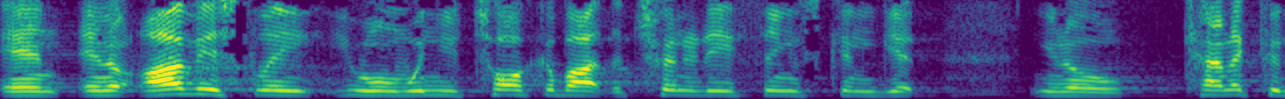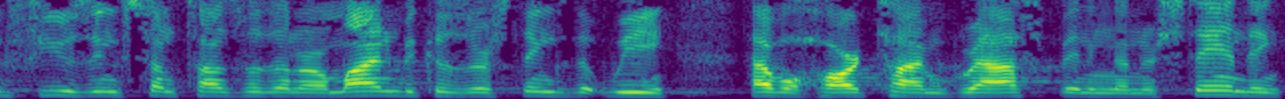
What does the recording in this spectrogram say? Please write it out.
and, and obviously, when you talk about the Trinity, things can get, you know, kind of confusing sometimes within our mind because there's things that we have a hard time grasping and understanding.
